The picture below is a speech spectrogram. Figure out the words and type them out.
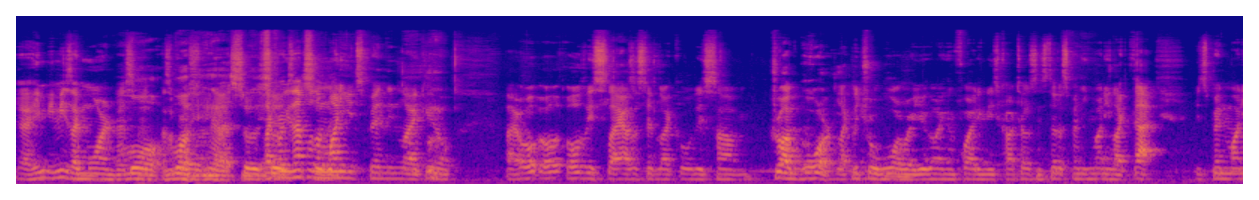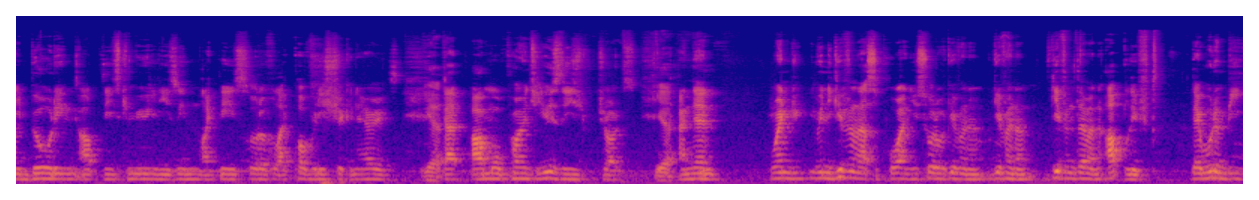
Yeah. He, he means like more investment. more as more opposed to yeah so like so- for example, so the money you'd spend in like you know, like all, all, all this like as I said, like all this um drug war, like literal war, where you're going and fighting these cartels. Instead of spending money like that, you spend money building up these communities in like these sort of like poverty-stricken areas yeah that are more prone to use these drugs. Yeah. And then when you when you give them that support and you sort of given them given them given them an uplift, they wouldn't be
